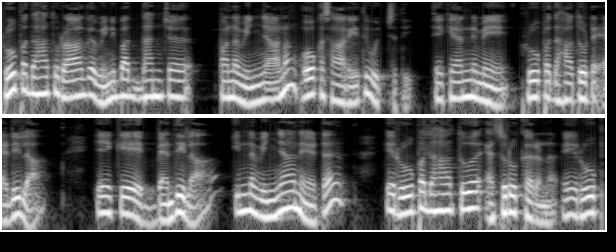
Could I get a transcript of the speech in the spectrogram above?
රූප ධාතු රාග විනිබද්ධංච පන විඥානං ඕකසාරීති උච්චති. ඒ කියන්නේ මේ රූප ධාතුවට ඇලිලා ඒකේ බැඳිලා ඉන්න විඥාණයට ඒ රූප ධාතුව ඇසුරු කරන ඒ රූප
